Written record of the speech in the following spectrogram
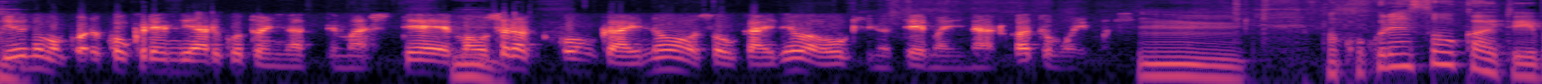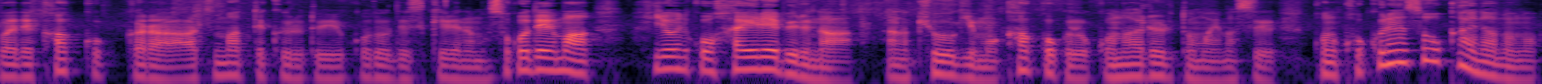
い。うのも、これ、国連でやることになってまして、まあ、おそらく今回の総会では大きなテーマになるかと思います。うんまあ、国連総会という場で各国から集まってくるということですけれども、そこでまあ非常にこうハイレベルなあの協議も各国で行われると思います。この国連総会などの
